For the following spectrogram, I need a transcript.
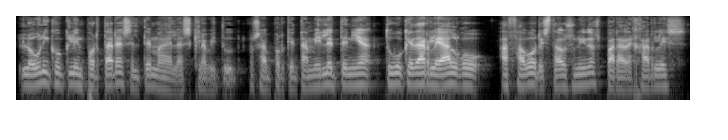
lo único que le importara es el tema de la esclavitud. O sea, porque también le tenía, tuvo que darle algo a favor Estados Unidos para dejarles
